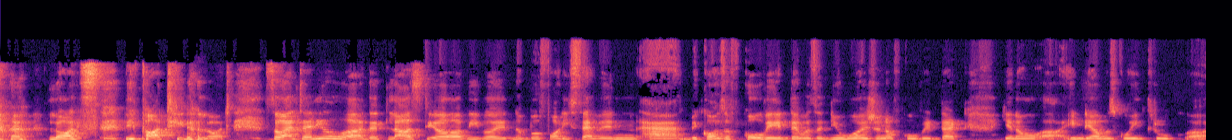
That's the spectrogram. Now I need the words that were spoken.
lots. We partied a lot. So I'll tell you uh, that last year we were number 47, and because of COVID, there was a new version of COVID that you know uh, India was going through, uh,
